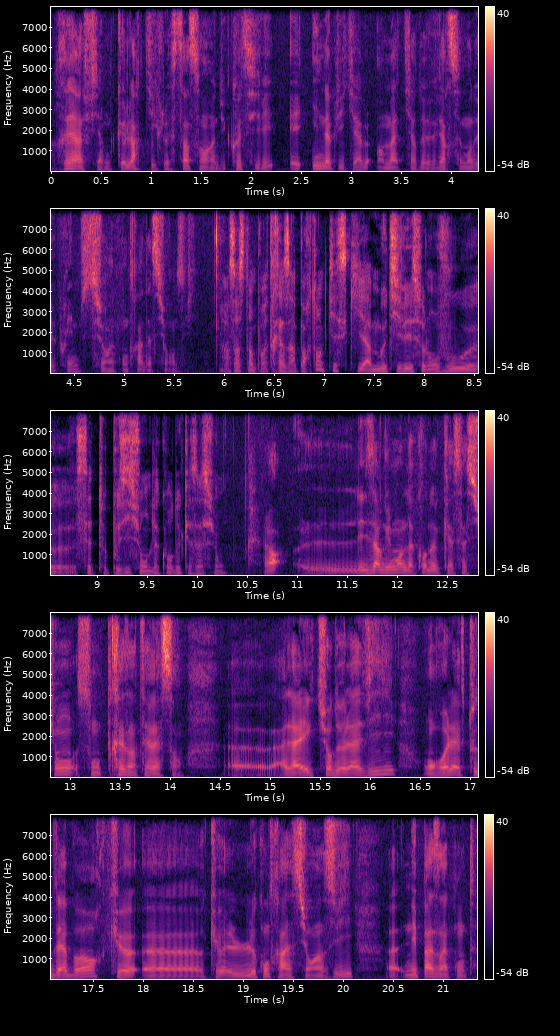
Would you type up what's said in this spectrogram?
réaffirme que l'article 501 du Code civil est inapplicable en matière de versement de primes sur un contrat d'assurance vie. Alors ça, c'est un point très important. Qu'est-ce qui a motivé, selon vous, euh, cette position de la Cour de cassation? Alors, les arguments de la Cour de cassation sont très intéressants. Euh, à la lecture de l'avis, on relève tout d'abord que, euh, que le contrat d'assurance vie n'est pas un compte,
